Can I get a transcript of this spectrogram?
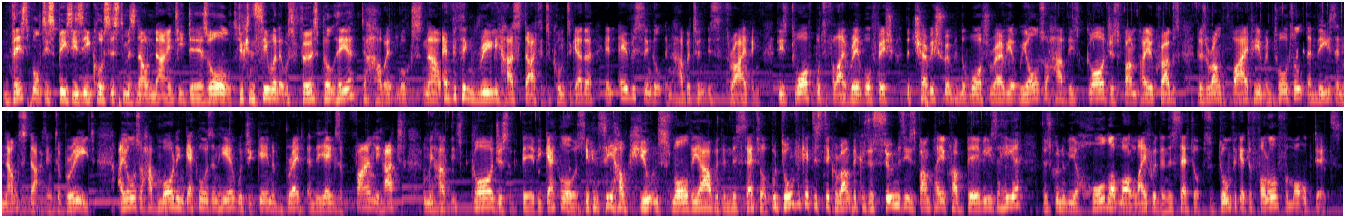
This multi-species ecosystem is now 90 days old. You can see when it was first built here to how it looks now. Everything really has started to come together and every single inhabitant is thriving. These dwarf butterfly rainbow fish, the cherry shrimp in the water area, we also have these gorgeous vampire crabs. There's around five here in total and these are now starting to breed. I also have mourning geckos in here which again have bred and the eggs have finally hatched and we have these gorgeous baby geckos. You can see how cute and small they are within this setup. But don't forget to stick around because as soon these vampire crab babies are here, there's going to be a whole lot more life within the setup. So don't forget to follow for more updates.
